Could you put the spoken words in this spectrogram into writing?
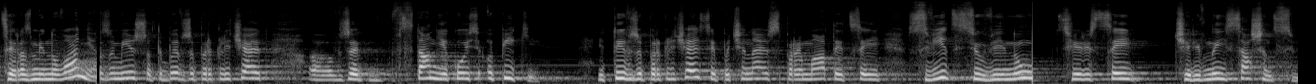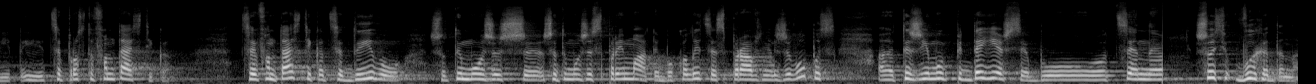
це розмінування. Розумієш, що тебе вже переключають е, вже в стан якоїсь опіки. І ти вже переключаєшся і починаєш сприймати цей світ, цю війну через цей чарівний Сашин світ. І це просто фантастика. Це фантастика, це диво, що ти можеш, е, що ти можеш сприймати. Бо коли це справжній живопис, е, ти ж йому піддаєшся, бо це не щось вигадане.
